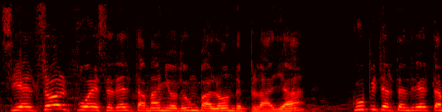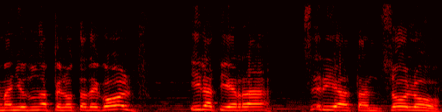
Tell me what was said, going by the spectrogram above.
Si el sol fuese del tamaño de un balón de playa, Júpiter tendría el tamaño de una pelota de golf y la Tierra sería tan solo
